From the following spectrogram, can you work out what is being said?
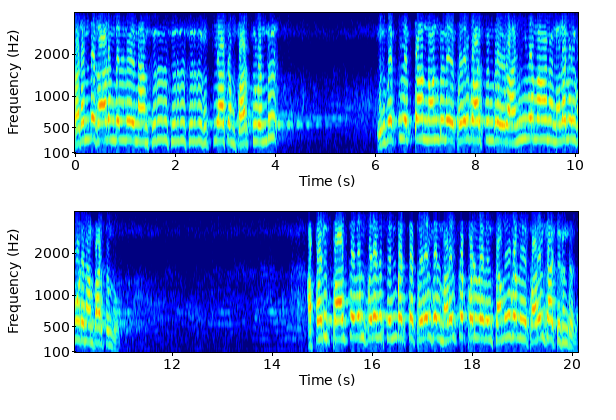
கடந்த காலங்களிலே நாம் சிறிது சிறிது சிறிது வித்தியாசம் பார்த்து வந்து இருபத்தி எட்டாம் நோன்பிலே பிறை பார்க்கின்ற ஒரு அநீதமான நிலைமை கூட நாம் பார்க்கின்றோம். அப்படி பார்த்ததன் பிறகு தென்பட்ட பிறைகள் மறைக்கப்படுவதை சமூகமே பறைசாட்டுகின்றது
